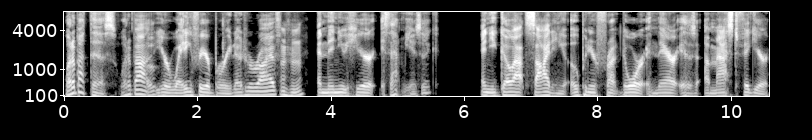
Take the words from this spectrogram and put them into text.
What about this? What about you're waiting for your burrito to arrive Mm-hmm. And then you hear, is that music? And you go outside and you open your front door and there is a masked figure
